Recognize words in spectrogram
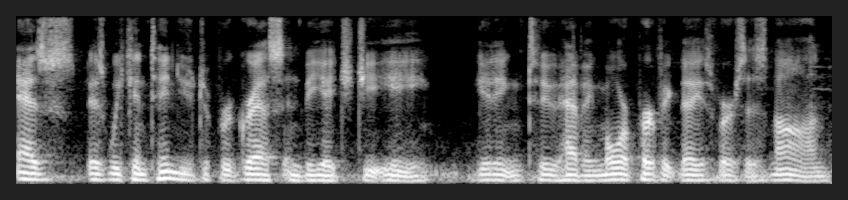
as as we continue to progress in BHGE, getting to having more perfect days versus non,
